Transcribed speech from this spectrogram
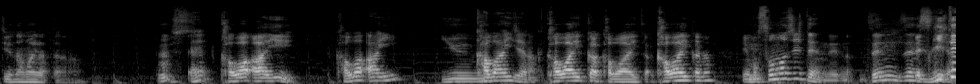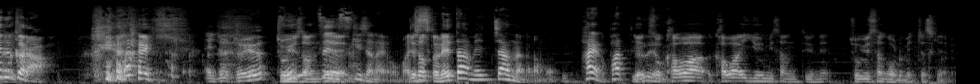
ていう名前だったかな。ん？え？川合。優かわあい美。かわいいじゃなくて？可愛いか可愛いか。可愛いかな？いやもうその時点でな全然好きじゃない。似てるから。え女女優？女優さんで。全然好きじゃないよお前。ちょっとレターめっちゃあんだからもう。早くパッて言うよ。川川合優美さんっていうね女優さんが俺めっちゃ好きなのよ。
